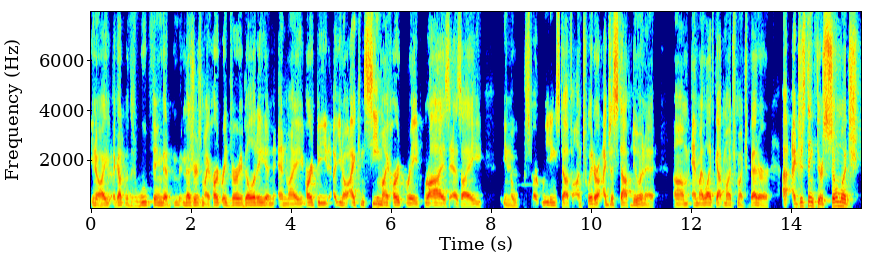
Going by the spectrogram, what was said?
you know, I, I got with this Whoop thing that measures my heart rate variability and and my heartbeat. You know, I can see my heart rate rise as I, you know, start reading stuff on Twitter. I just stopped doing it, um, and my life got much much better. I, I just think there's so much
